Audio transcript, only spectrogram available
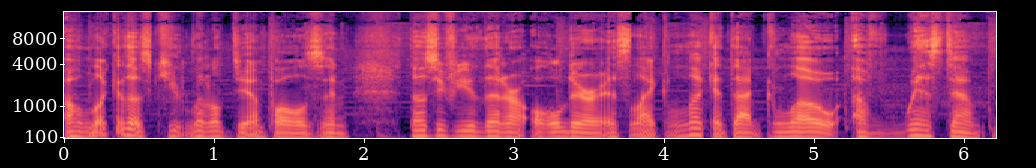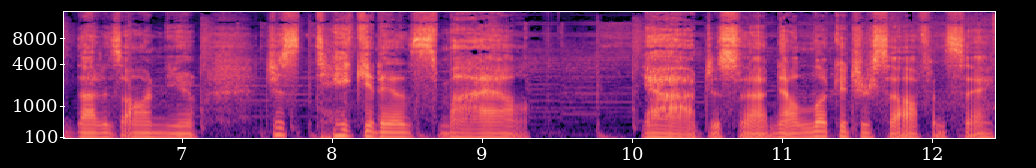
oh, look at those cute little dimples. And those of you that are older, it's like, look at that glow of wisdom that is on you. Just take it in, smile. Yeah, just uh, now look at yourself and say,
